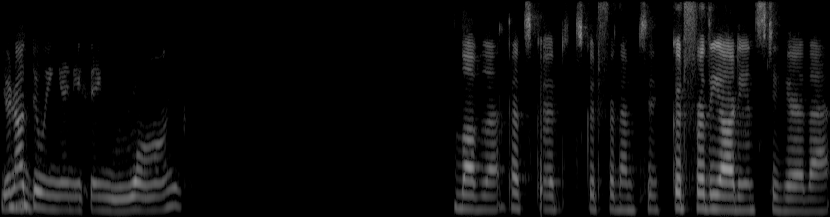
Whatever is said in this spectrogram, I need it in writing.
You're not mm-hmm. doing anything wrong. Love that. That's good. It's good for them to, good for the audience to hear that.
